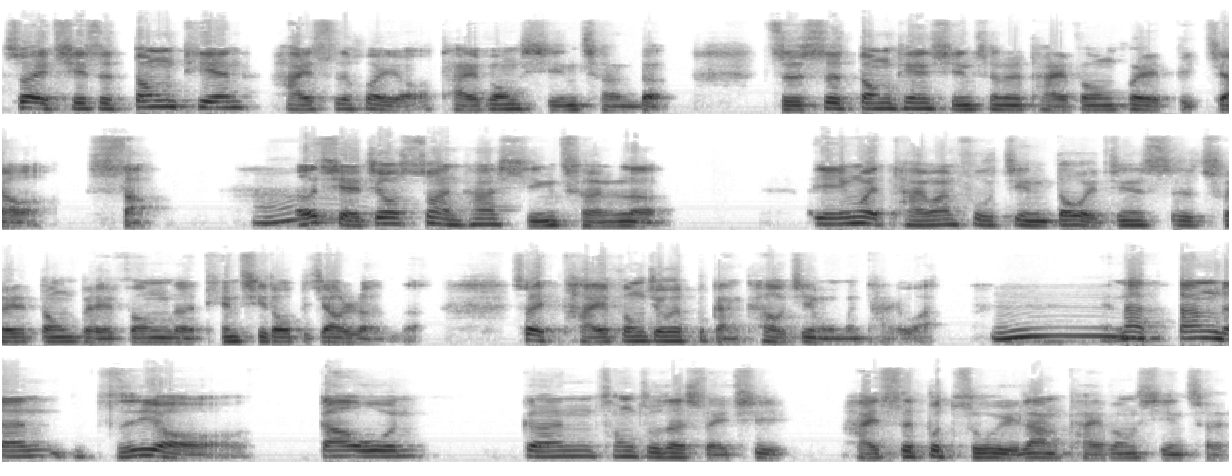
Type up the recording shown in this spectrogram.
所以其实冬天还是会有台风形成的，只是冬天形成的台风会比较少，而且就算它形成了。因为台湾附近都已经是吹东北风的，天气都比较冷了，所以台风就会不敢靠近我们台湾。嗯，那当然只有高温跟充足的水汽还是不足以让台风形成，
